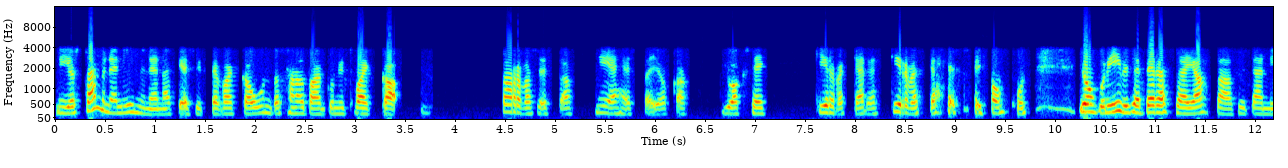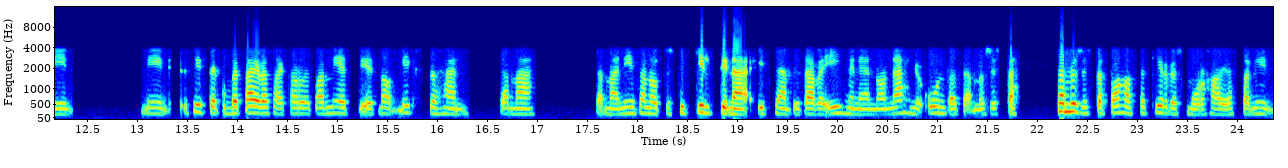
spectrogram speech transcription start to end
Niin jos tämmöinen ihminen näkee sitten vaikka unta, sanotaanko nyt vaikka tarvasesta miehestä, joka juoksee kirvekädessä, kirveskädessä jonkun, jonkun ihmisen perässä ja jahtaa sitä, niin, niin sitten kun me päiväsaikaan ruvetaan miettimään, että no miksiköhän tämä, tämä niin sanotusti kilttinä itseään pitävä ihminen on nähnyt unta tämmöisestä, tämmöisestä pahasta kirvesmurhaajasta, niin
